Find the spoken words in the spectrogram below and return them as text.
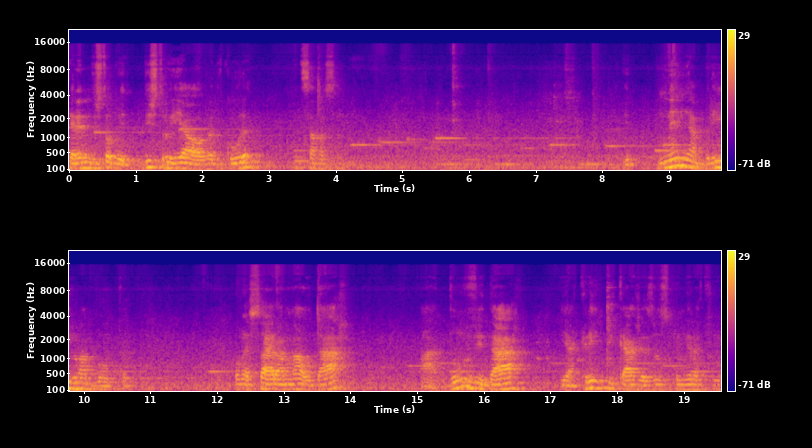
querendo destruir, destruir a obra de cura e de salvação. E nem abriram a boca. Começaram a maldar, a duvidar e a criticar Jesus primeiro aqui.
